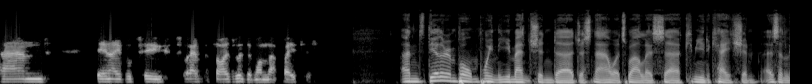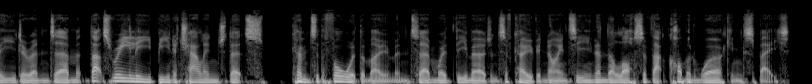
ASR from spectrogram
and being able to, to empathise with them on that basis. And the other important point that you mentioned uh, just now as well is uh, communication as a leader, and um, that's really been a challenge that's coming to the fore at the moment um, with the emergence of COVID 19 and the loss of that common working space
